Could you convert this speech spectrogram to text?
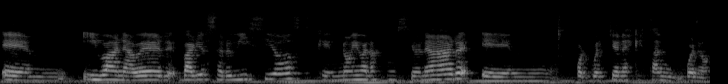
Em, iban a haber varios servicios que no iban a funcionar em, por cuestiones que están, bueno,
